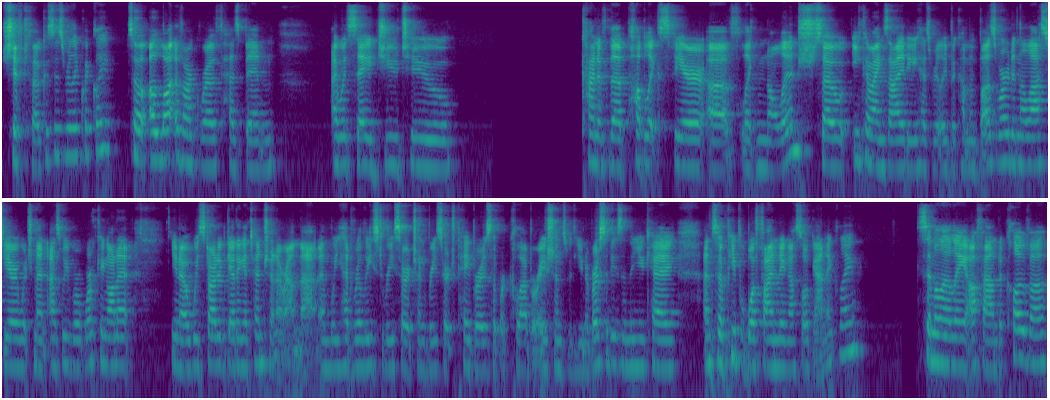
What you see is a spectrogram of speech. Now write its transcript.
shift focuses really quickly so a lot of our growth has been i would say due to kind of the public sphere of like knowledge. So eco anxiety has really become a buzzword in the last year, which meant as we were working on it, you know, we started getting attention around that. And we had released research and research papers that were collaborations with universities in the UK. And so people were finding us organically. Similarly, our founder Clover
